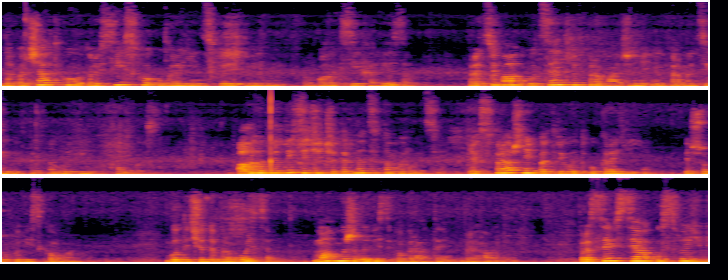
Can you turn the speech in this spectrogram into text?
До початку російсько-української війни Олексій Халізов працював у Центрі впровадження інформаційних технологій ФОБОС. Але у 2014 році, як справжній патріот України, пішов у військкомат. Будучи добровольцем, мав можливість обрати бригаду. Просився у свою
